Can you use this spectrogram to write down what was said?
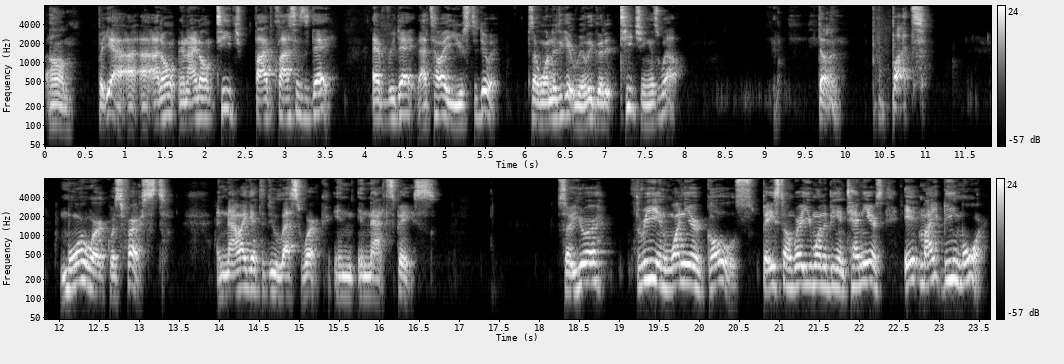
Um, but yeah, I, I don't, and I don't teach five classes a day, every day. That's how I used to do it. So I wanted to get really good at teaching as well done. But more work was first. And now I get to do less work in, in that space. So your three and one year goals based on where you want to be in 10 years, it might be more.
